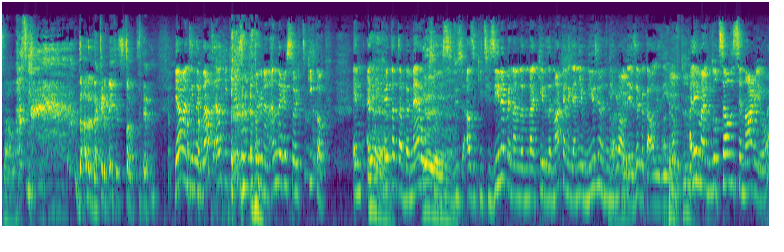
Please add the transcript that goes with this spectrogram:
vuil uit. Daarom dat ik ermee gestopt ben. Ja, want inderdaad, elke keer zit er toch een andere soort kick-up. En, en Ja, ja. ik weet dat dat bij mij ook zo is. Dus als ik iets gezien heb en dan de, de keer daarna kan ik dat niet opnieuw zien, want dan denk ik, Ja, nee. deze heb ik al gezien. Nee. Alleen maar ik bedoel hetzelfde scenario, hè.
